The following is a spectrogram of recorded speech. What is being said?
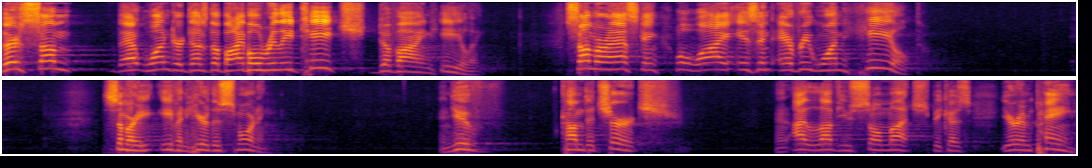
There's some that wonder does the Bible really teach divine healing? Some are asking, well, why isn't everyone healed? Some are even here this morning, and you've come to church, and I love you so much because you're in pain,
